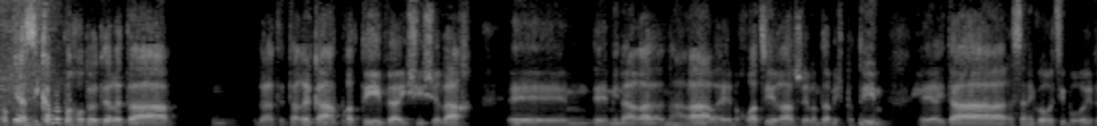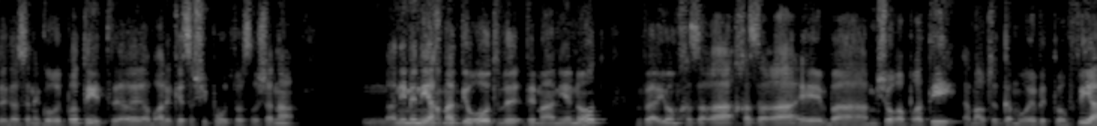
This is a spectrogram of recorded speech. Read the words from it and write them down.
אוקיי, אז סיכמנו פחות או יותר את הרקע הפרטי והאישי שלך. אה, אה, מנערה, נערה, אה, בחורה צעירה שלמדה משפטים, הייתה סנגורית ציבורית, הייתה סנגורית פרטית, עברה לכס השיפוט, 13 שנה, אני מניח מאתגרות ומעניינות, והיום חזרה, חזרה במישור הפרטי, אמרת שאת גם אוהבת להופיע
